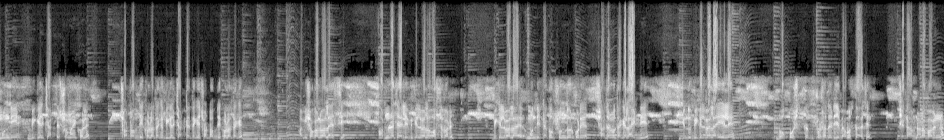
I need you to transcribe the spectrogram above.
মন্দির বিকেল চারটের সময় খোলে। ছটা অবধি খোলা থাকে, বিকেল চারটে থেকে ছটা অবধি খোলা থাকে। আমি সকালবেলা এসেছি। আপনারা চাইলে বিকেলবেলাও আসতে পারেন। বিকেলবেলায় মন্দিরটা খুব সুন্দর করে সাজানো থাকে লাইট দিয়ে। কিন্তু বিকেলবেলায় এলে ভোগ প্রস- প্রসাদের যে ব্যবস্থা আছে, সেটা আপনারা পাবেন না।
